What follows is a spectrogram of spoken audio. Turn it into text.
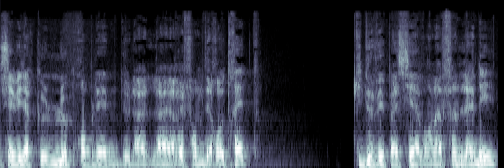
ça veut dire que le problème de la, réforme des retraites, qui devait passer avant la fin de l'année,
